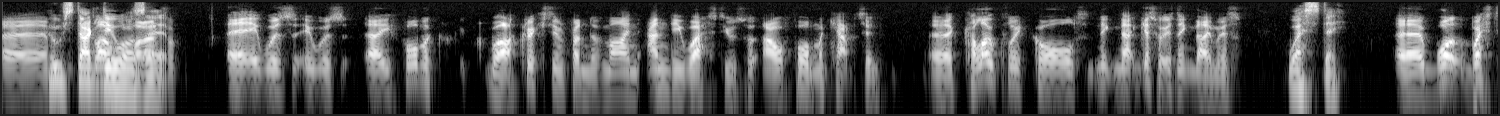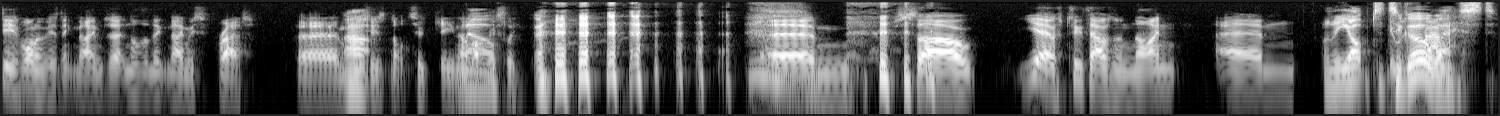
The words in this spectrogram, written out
Um, Whose stag do was it? Uh, it was it was a former well cricketing friend of mine, Andy West, who was our former captain, uh, colloquially called nickname. Guess what his nickname is? Westy. Uh, what, Westy is one of his nicknames. Uh, another nickname is Fred, um, Ah. which he's not too keen on, No. obviously. Um, so yeah, it was 2009. Um, and he opted to go around- west.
